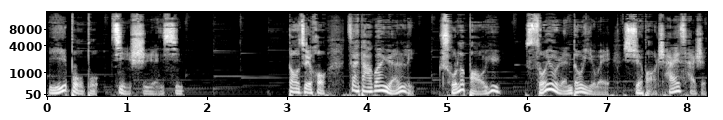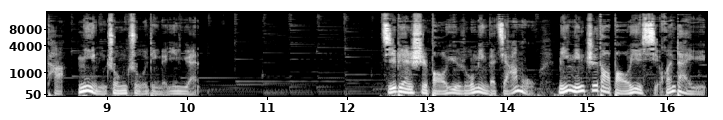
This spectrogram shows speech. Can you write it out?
一步步尽失人心。到最后，在大观园里，除了宝玉，所有人都以为薛宝钗才是他命中注定的姻缘。即便是宝玉如命的贾母，明明知道宝玉喜欢黛玉，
